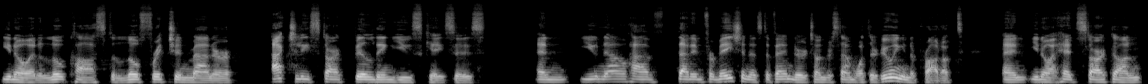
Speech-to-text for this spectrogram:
you know, at a low cost, a low friction manner, actually start building use cases. And you now have that information as the vendor to understand what they're doing in the product and, you know, a head start on,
